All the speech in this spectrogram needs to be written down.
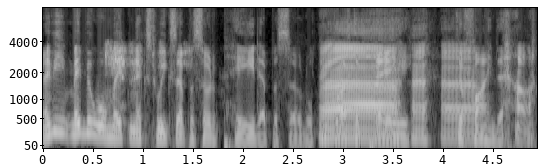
Maybe maybe we'll make next week's episode a paid episode. We'll people have to pay to find out?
